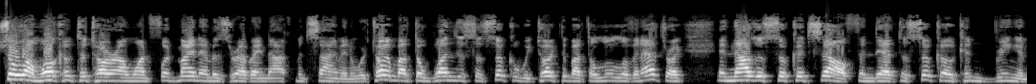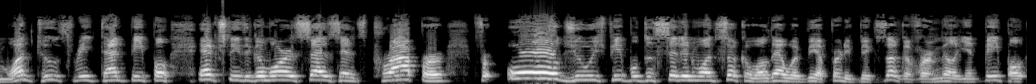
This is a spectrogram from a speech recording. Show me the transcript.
Shalom, welcome to Torah on One Foot. My name is Rabbi Nachman Simon, and we're talking about the oneness of Sukkah. We talked about the Lulav and Etrog, and now the Sukkah itself, and that the Sukkah can bring in one, two, three, ten people. Actually, the Gemara says that it's proper for all Jewish people to sit in one Sukkah. Well, that would be a pretty big Sukkah for a million people,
